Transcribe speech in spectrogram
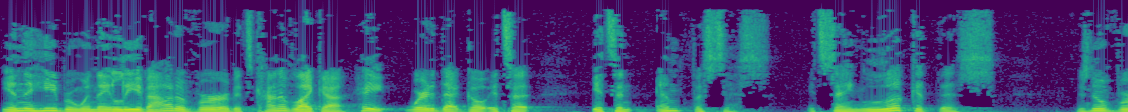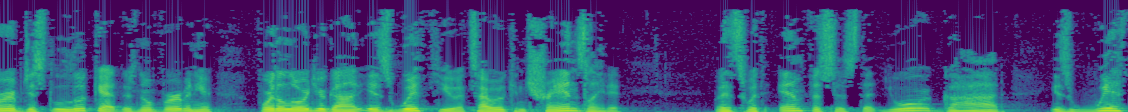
In the Hebrew, when they leave out a verb, it's kind of like a, hey, where did that go? It's a, it's an emphasis. It's saying, look at this. There's no verb, just look at, there's no verb in here. For the Lord your God is with you. That's how we can translate it. But it's with emphasis that your God is with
